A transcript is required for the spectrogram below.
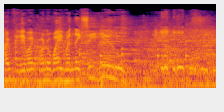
Hopefully they won't run away when they see you.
